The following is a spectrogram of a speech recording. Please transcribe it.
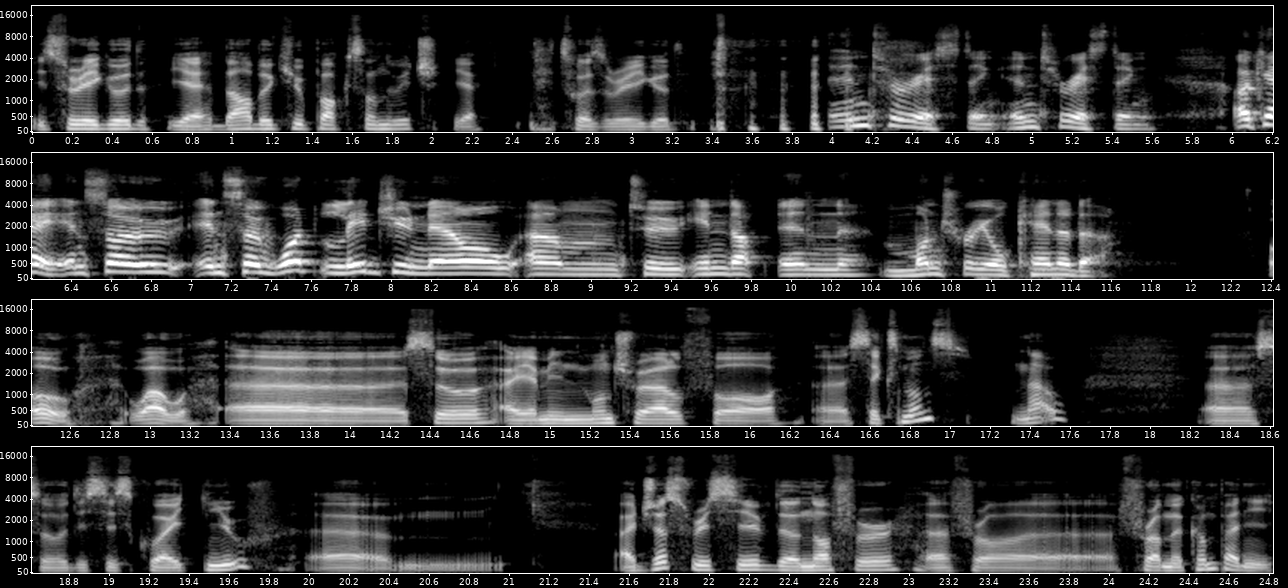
It's really good. Yeah, barbecue pork sandwich. Yeah, it was really good. interesting, interesting. Okay, and so and so, what led you now um, to end up in Montreal, Canada? Oh wow! Uh, so I am in Montreal for uh, six months now. Uh, so this is quite new. Um, I just received an offer uh, for, uh, from a company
